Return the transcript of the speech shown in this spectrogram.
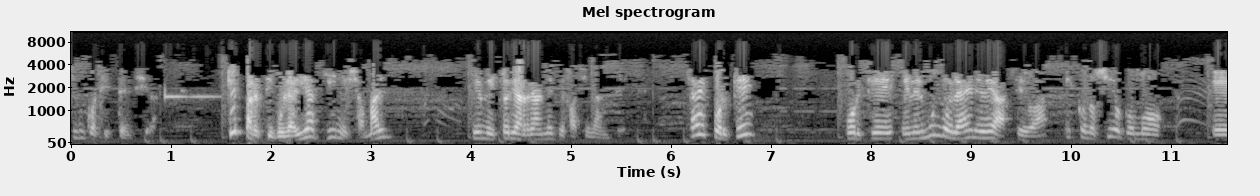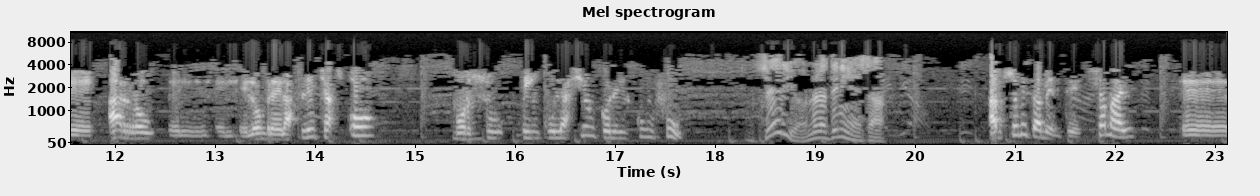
5 asistencias. ¿Qué particularidad tiene Jamal? Tiene una historia realmente fascinante. ¿Sabes por qué? Porque en el mundo de la NBA, Seba, es conocido como eh, Arrow, el, el- el hombre de las flechas, o por su vinculación con el Kung Fu. ¿En serio? No la tenía esa. Absolutamente. Jamal eh,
